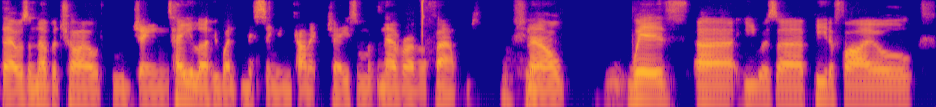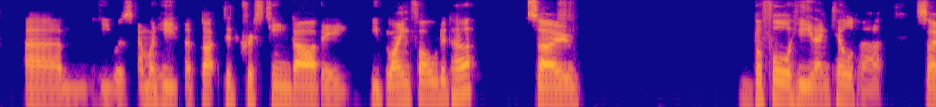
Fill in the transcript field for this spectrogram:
there was another child called Jane Taylor who went missing in Cannock Chase and was never ever found. Oh, shit. Now, with uh, he was a paedophile. Um, he was, and when he abducted Christine Darby, he blindfolded her. So before he then killed her. So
